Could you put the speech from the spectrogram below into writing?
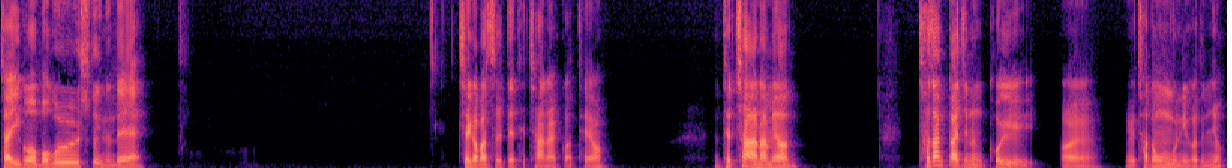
자, 이거 먹을 수도 있는데 제가 봤을 때 대차 안 할 것 같아요. 대차 안 하면 차장까지는 거의 어, 이거 자동문이거든요.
